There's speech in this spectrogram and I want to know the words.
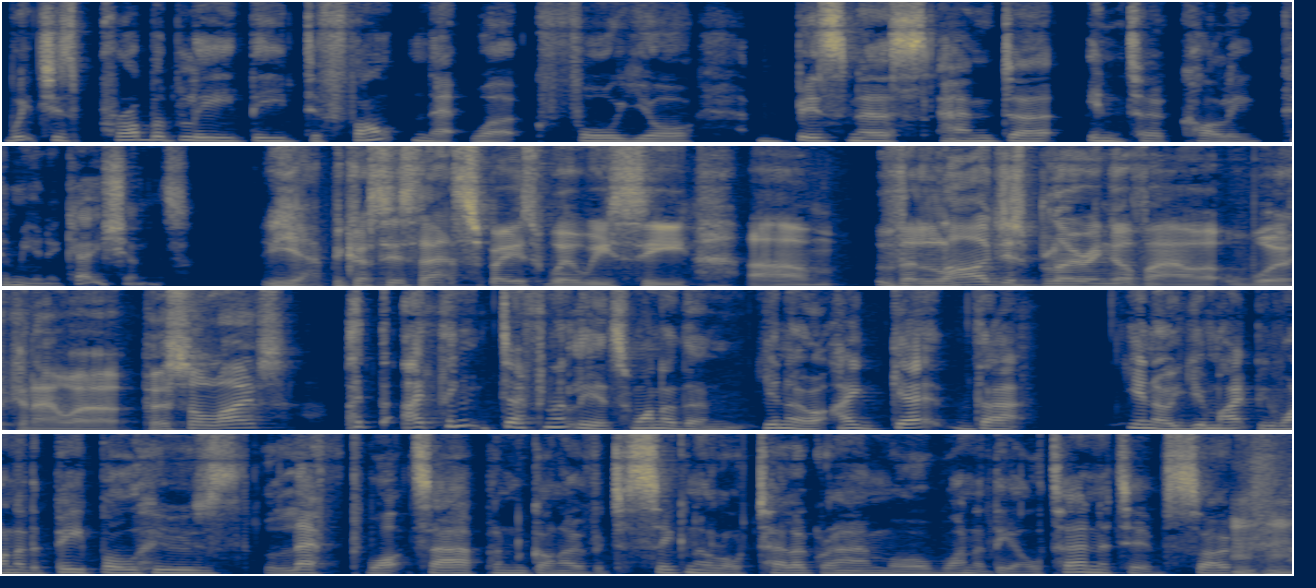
which is probably the default network for your business and uh, inter colleague communications. Yeah, because it's that space where we see um, the largest blurring of our work and our personal lives. I, I think definitely it's one of them. You know, I get that you know, you might be one of the people who's left WhatsApp and gone over to Signal or Telegram or one of the alternatives. So mm-hmm.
